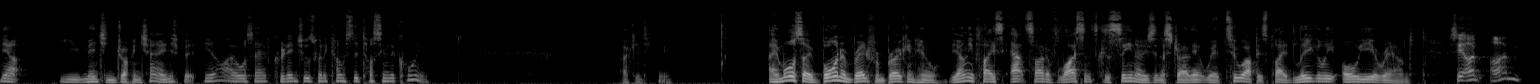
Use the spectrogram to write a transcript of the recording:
Now, you mentioned dropping change, but you know, I also have credentials when it comes to tossing the coin. I continue. I am also born and bred from Broken Hill, the only place outside of licensed casinos in Australia where two up is played legally all year round. See, I'm, I'm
